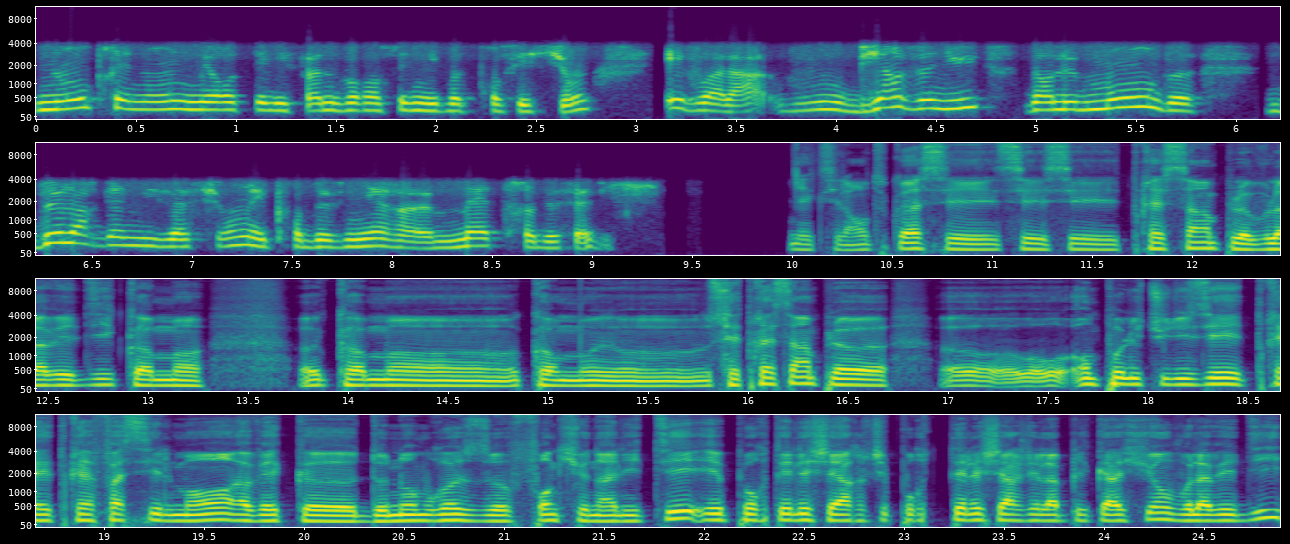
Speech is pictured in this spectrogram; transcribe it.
Nom, prénom, numéro de téléphone, vous renseignez votre profession et voilà, vous bienvenue dans le monde de l'organisation et pour devenir euh, maître de sa vie. Excellent. En tout cas, c'est très simple. Vous l'avez dit, comme euh, euh, euh, c'est très simple. on peut l'utiliser très très facilement avec de nombreuses fonctionnalités. Et pour télécharger pour télécharger l'application, vous l'avez dit,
